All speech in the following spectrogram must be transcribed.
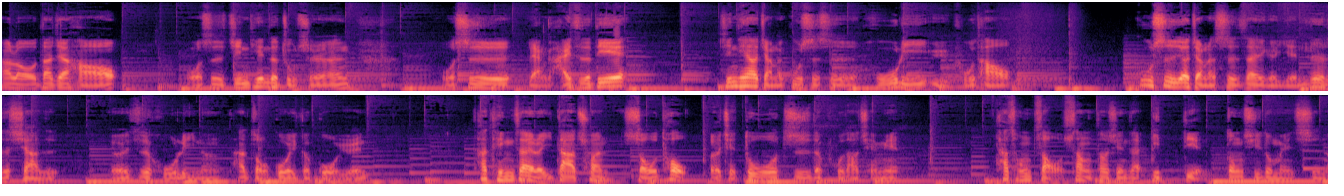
Hello，大家好，我是今天的主持人，我是两个孩子的爹。今天要讲的故事是《狐狸与葡萄》。故事要讲的是，在一个炎热的夏日，有一只狐狸呢，它走过一个果园，它停在了一大串熟透而且多汁的葡萄前面。它从早上到现在一点东西都没吃呢。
